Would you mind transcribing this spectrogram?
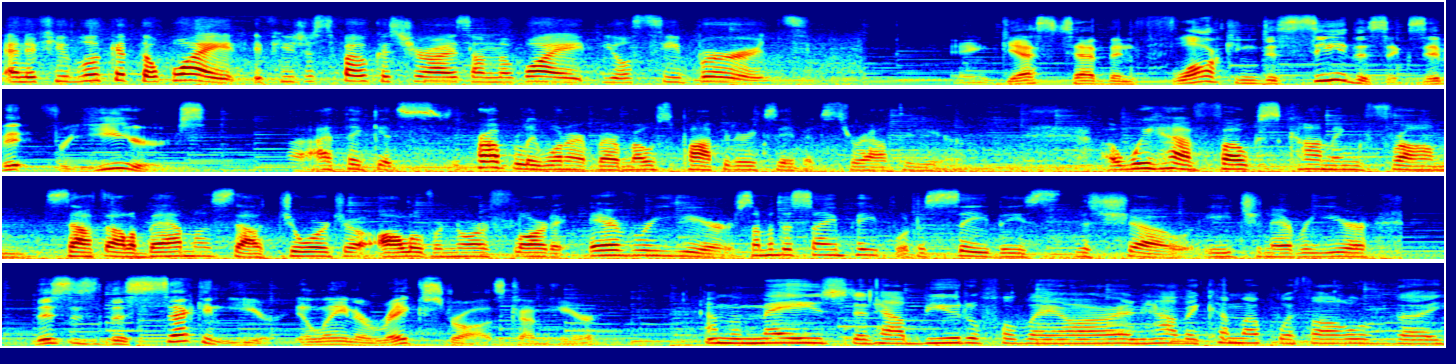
And if you look at the white, if you just focus your eyes on the white, you'll see birds and guests have been flocking to see this exhibit for years. I think it's probably one of our most popular exhibits throughout the year. Uh, we have folks coming from South Alabama, South Georgia, all over North Florida every year. Some of the same people to see this, this show each and every year. This is the second year Elena Rakestraw has come here. I'm amazed at how beautiful they are and how they come up with all of the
